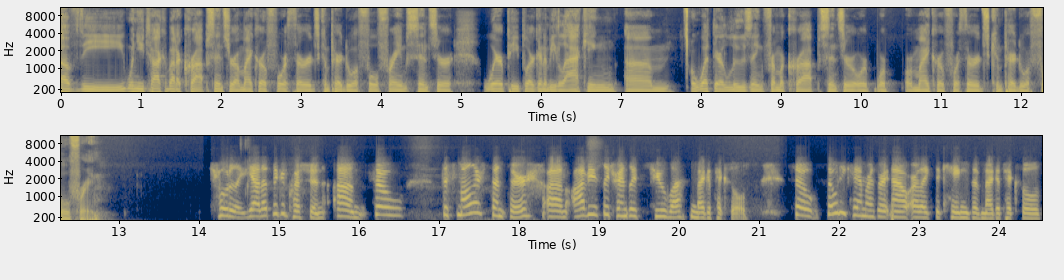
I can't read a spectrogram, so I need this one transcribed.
of the when you talk about a crop sensor, a micro four thirds compared to a full frame sensor, where people are going to be lacking um, or what they're losing from a crop sensor or, or or micro four thirds compared to a full frame? Totally. Yeah, that's a good question. Um, so the smaller sensor um, obviously translates to less megapixels. So Sony cameras right now are like the kings of megapixels.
